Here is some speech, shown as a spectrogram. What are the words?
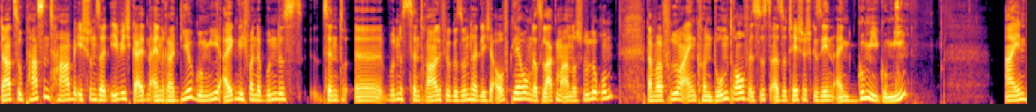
Dazu passend habe ich schon seit Ewigkeiten ein Radiergummi, eigentlich von der Bundeszent äh, Bundeszentrale für gesundheitliche Aufklärung. Das lag mal an der Schule rum. Da war früher ein Kondom drauf. Es ist also technisch gesehen ein Gummigummi ein,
